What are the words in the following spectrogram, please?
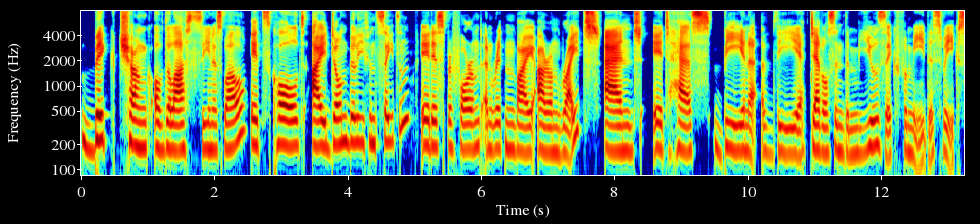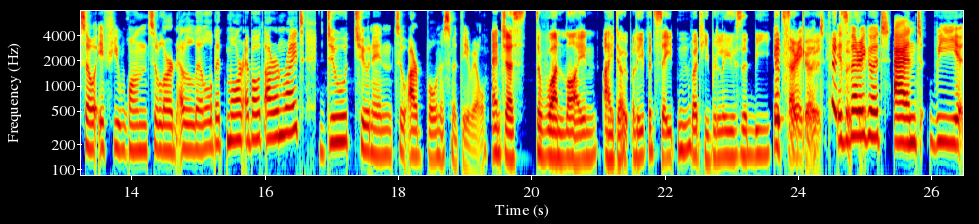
big chunk of the last scene as well. It's called I Don't Believe in Satan. It is performed and written by Aaron Wright, and it has been the Devils in the Music for me this week. So if you want to learn a little bit more about Aaron Wright, do tune in to our bonus material. And just the one line, I don't believe in Satan, but he believes in me. It's, so very good. It's, It's, so very good. good. And we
